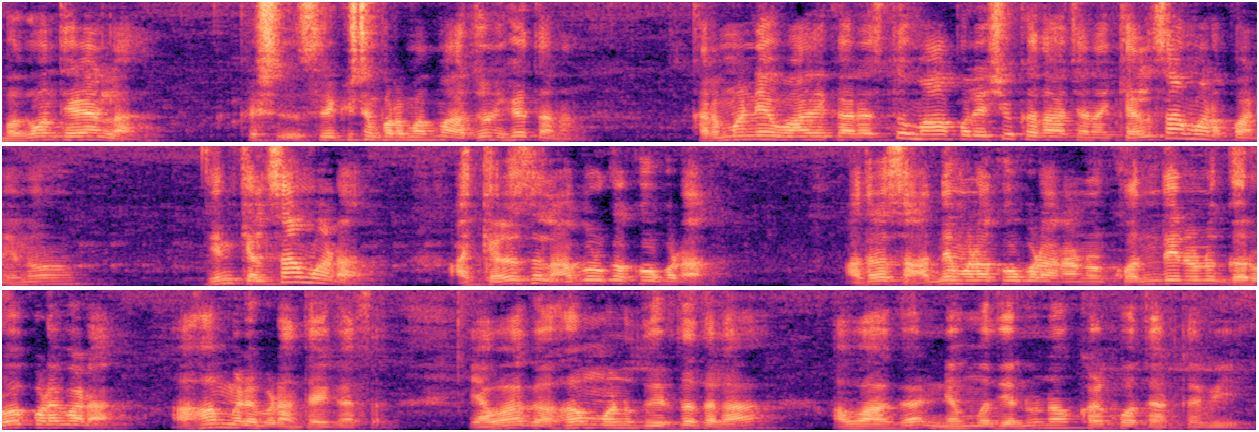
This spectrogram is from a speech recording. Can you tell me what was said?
ಭಗವಂತ ಹೇಳಲ್ಲ ಕೃಷ್ಣ, ಶ್ರೀಕೃಷ್ಣ ಪರಮಾತ್ಮ ಅರ್ಜುನ್ ಕರ್ಮಣ್ಯ ವಾದಿಕಾರಸ್ತು ಮಹಾಫಲೇಶು ಕದಾಚನ, ಕೆಲಸ ಮಾಡಪ್ಪ ನೀನು. ನೀನು ಕೆಲಸ ಮಾಡ? ಆ ಕೆಲಸ ಲಾಭ ಹುಡ್ಕಕ್ಕೆ ಹೋಗ್ಬೇಡ. ಅದರ ಸಾಧನೆ ಮಾಡಕ್ಕೆ ಹೋಗ್ಬೇಡ. ನಾನು ಕೊಂದೇನೂ ಗರ್ವ ಪಡಬೇಡ. ಅಹಂ ಇಡಬೇಡ ಅಂತ ಹೇಳಿ ಯಾವಾಗ ಅಹಂ ಅನ್ನೋದು ಇರ್ತದಲ್ಲ, ಅವಾಗ ನೆಮ್ಮದಿಯನ್ನು ನಾವು ಕಳ್ಕೊತಾ ಇರ್ತೀವಿ.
